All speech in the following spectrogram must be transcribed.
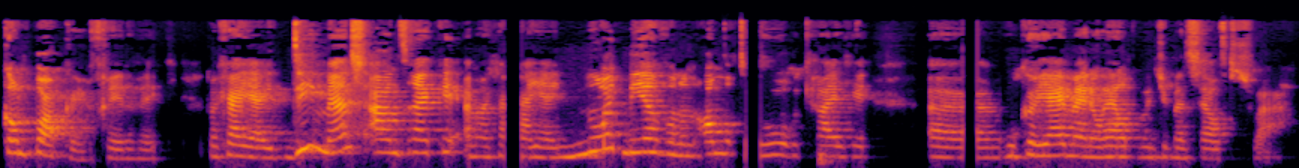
kan pakken, Frederik, dan ga jij die mens aantrekken en dan ga jij nooit meer van een ander te horen krijgen. Uh, hoe kun jij mij nou helpen, want je bent zelf te zwaar.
